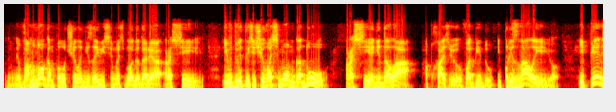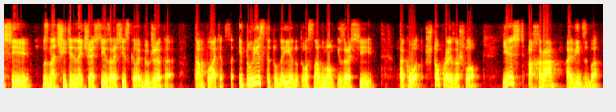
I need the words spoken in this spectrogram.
во многом получила независимость благодаря России. И в 2008 году Россия не дала Абхазию в обиду и признала ее. И пенсии в значительной части из российского бюджета там платятся. И туристы туда едут в основном из России. Так вот, что произошло? Есть Ахра Авицба.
